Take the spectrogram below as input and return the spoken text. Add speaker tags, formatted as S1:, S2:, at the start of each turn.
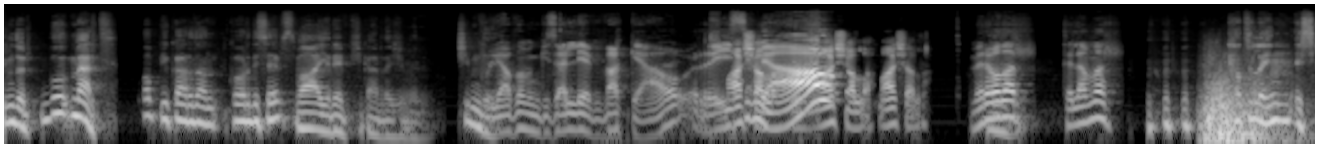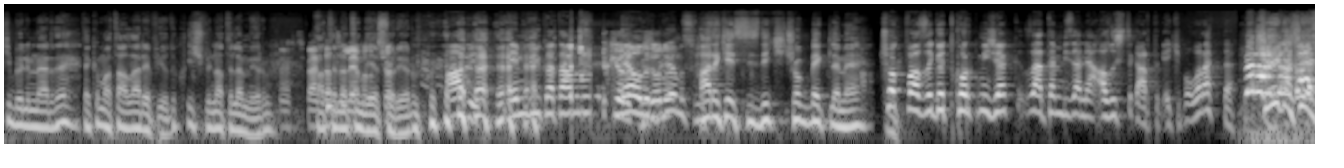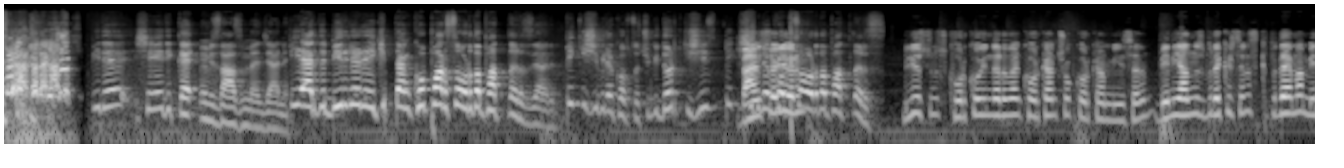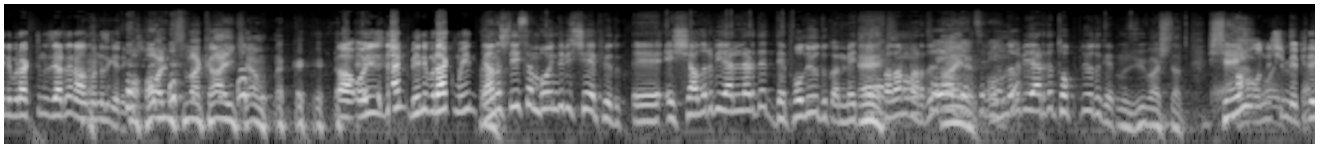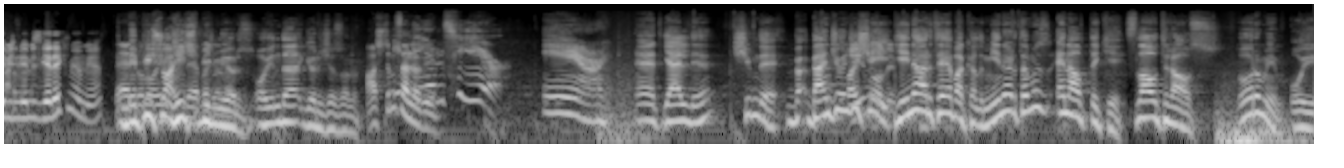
S1: Şimdi dur. Bu Mert. Hop yukarıdan Cordyceps. Vay rapçi kardeşim benim. Şimdi
S2: Fulya ablamın güzelliğe bir bak ya. Reisim
S3: Maşallah.
S2: ya.
S3: Maşallah. Maşallah.
S2: Merhabalar. Selamlar.
S1: hatırlayın eski bölümlerde takım hatalar yapıyorduk. Hiçbirini hatırlamıyorum.
S3: Evet, ben de
S1: Hatırlatın diye
S3: hatırlayamadım çok.
S1: soruyorum.
S2: Abi en büyük hatamız ne
S3: biz
S2: olur
S3: onu.
S2: biliyor musunuz?
S1: Hareketsizlik, çok bekleme.
S2: Çok fazla göt korkmayacak. Zaten biz hani alıştık artık ekip olarak da.
S1: Şey kaçıyor.
S2: Bir de şeye dikkat etmemiz lazım bence hani. Bir yerde birileri ekipten koparsa orada patlarız yani. Bir kişi bile kopsa. Çünkü dört kişiyiz. Bir kişi
S3: Ben
S2: bile
S3: söylüyorum.
S2: kopsa orada patlarız.
S3: Biliyorsunuz korku oyunlarından korkan çok korkan bir insanım. Beni yalnız bırakırsanız kıpırdayamam. Beni bıraktığınız yerden almanız gerekir.
S1: Holmes vaka
S3: ha, o yüzden beni bırakmayın.
S2: Yanlış değilsem bu oyunda biz şey yapıyorduk. Ee, eşyaları bir yerlerde depoluyorduk. Metin
S1: Evet.
S2: falan vardı.
S4: Ortaya
S1: Aynen.
S2: Onları bir yerde topluyorduk hep.
S1: Sunucuyu başlat. Şey,
S3: Ama onun için map'i de bilmemiz gerekmiyor mu ya?
S2: Evet,
S1: map'i şu an
S2: oyun
S1: hiç bilmiyoruz. Oyunda göreceğiz onu.
S2: Açtın mı sen lobiyi?
S5: Here.
S1: Evet geldi. Şimdi bence önce
S3: Bayım
S1: şey
S3: olayım.
S1: yeni haritaya bakalım. Yeni haritamız en alttaki. Slaughterhouse. Doğru muyum? Oy.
